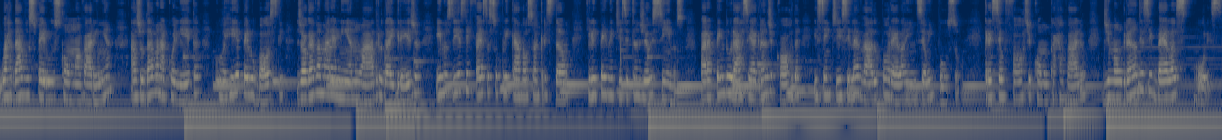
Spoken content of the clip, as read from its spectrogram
guardava os perus com uma varinha, ajudava na colheita, corria pelo bosque, jogava amarelinha no adro da igreja e nos dias de festa suplicava ao sacristão que lhe permitisse tanger os sinos, para pendurar-se à grande corda e sentir-se levado por ela em seu impulso. Cresceu forte como um carvalho, de mão grandes e belas cores.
